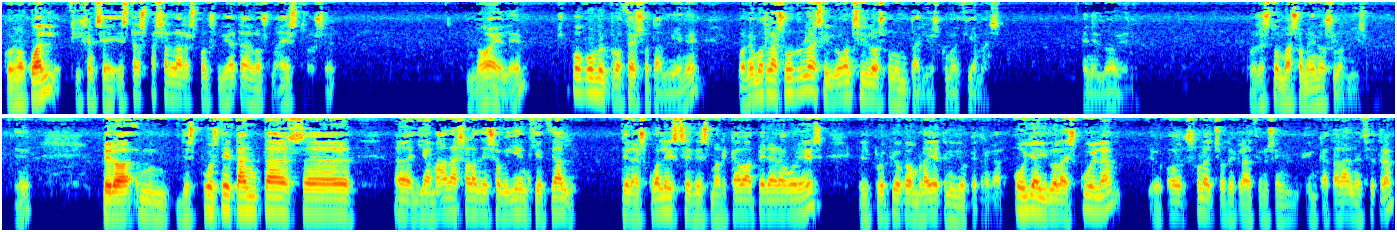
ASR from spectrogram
Con lo cual, fíjense, es traspasar la responsabilidad a los maestros, ¿eh? no a él. ¿eh? Es un poco como el proceso también. ¿eh? Ponemos las urnas y luego han sido los voluntarios, como decía más, en el 9. Pues esto más o menos lo mismo. ¿eh? Pero mm, después de tantas eh, eh, llamadas a la desobediencia y tal, de las cuales se desmarcaba Per Aragonés, el propio Cambrai ha tenido que tragar. Hoy ha ido a la escuela, solo ha hecho declaraciones en, catalán, etcétera,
